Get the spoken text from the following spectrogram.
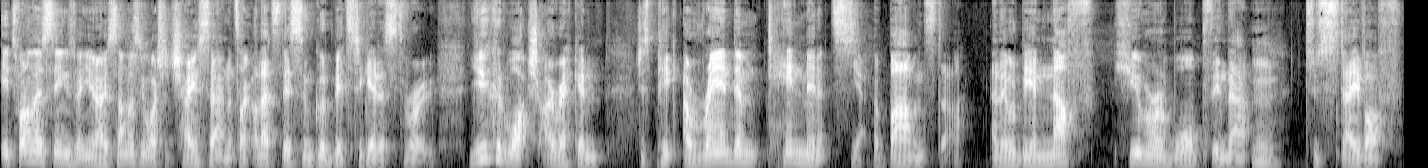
it's one of those things where you know sometimes we watch a chaser and it's like oh that's there's some good bits to get us through. You could watch I reckon just pick a random ten minutes Yeah. of Barb and Star and there would be enough humor and warmth in that hmm. to stave off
